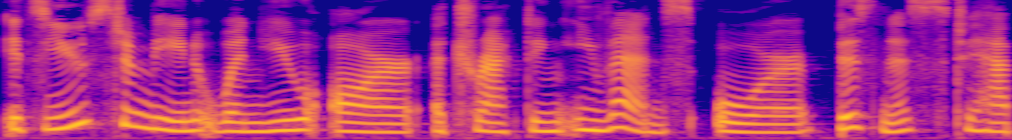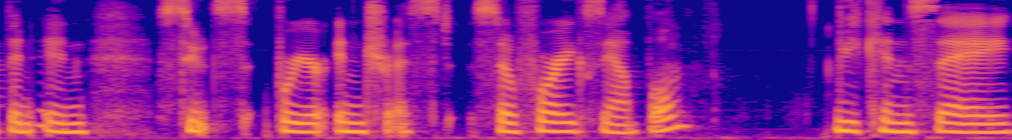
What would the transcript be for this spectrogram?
it's used to mean when you are attracting events or business to happen in suits for your interest. So, for example, we can say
